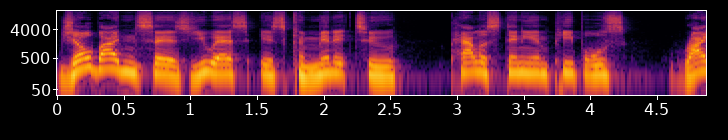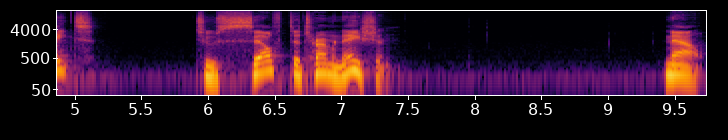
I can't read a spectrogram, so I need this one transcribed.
Joe Biden says US is committed to Palestinian people's right to self-determination. Now,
